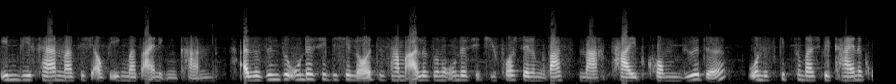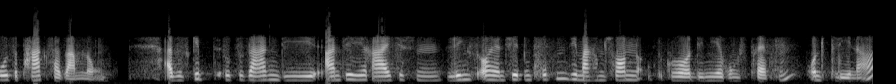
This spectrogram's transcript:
inwiefern man sich auf irgendwas einigen kann. Also es sind so unterschiedliche Leute, es haben alle so eine unterschiedliche Vorstellung, was nach Type kommen würde. Und es gibt zum Beispiel keine große Parkversammlung. Also es gibt sozusagen die antihierarchischen, linksorientierten Gruppen, die machen schon Koordinierungstreffen und Pläne.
